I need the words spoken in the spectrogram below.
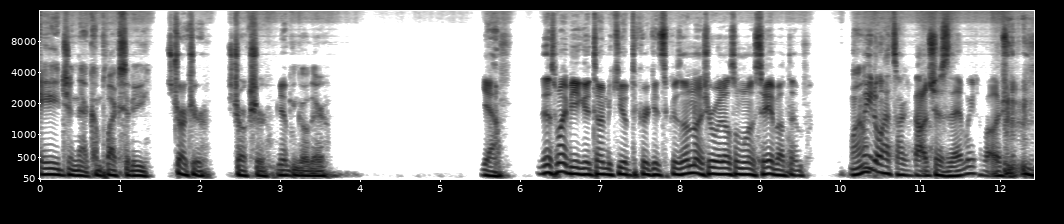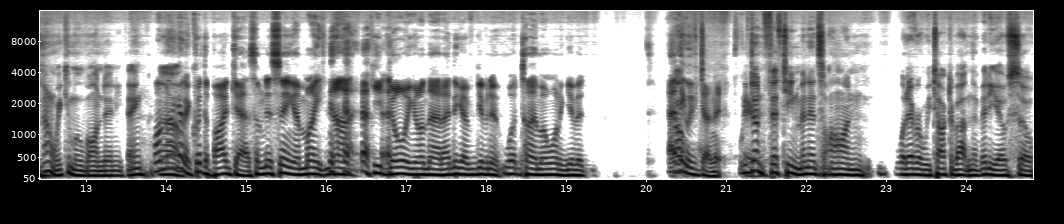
age and that complexity Structure. structure. You can go there. Yeah. This might be a good time to cue up the crickets because I'm not sure what else I want to say about them. Well, Well, you don't have to talk about just them. We can talk about other shit. no, we can move on to anything. Well, I'm not Uh, going to quit the podcast. I'm just saying I might not keep going on that. I think I've given it what time I want to give it. I think we've done it. We've fair. done 15 minutes on whatever we talked about in the video, so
